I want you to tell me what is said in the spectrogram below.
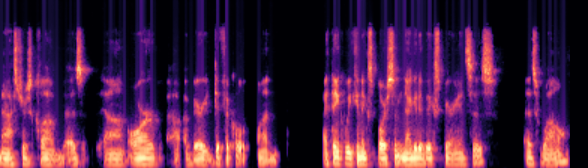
masters club as um, or a, a very difficult one. I think we can explore some negative experiences as well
